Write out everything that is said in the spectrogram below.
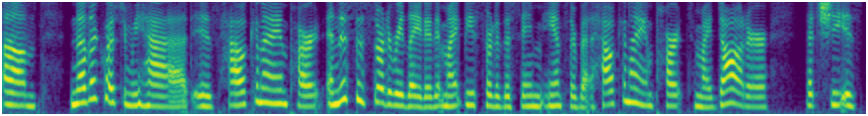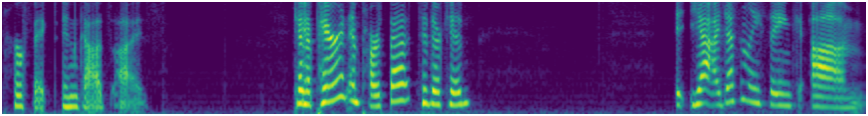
Um, Another question we had is how can I impart, and this is sort of related, it might be sort of the same answer, but how can I impart to my daughter that she is perfect in God's eyes? Can a parent impart that to their kid? Yeah, I definitely think um,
